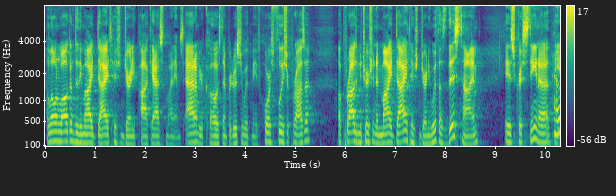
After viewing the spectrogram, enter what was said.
Hello and welcome to the My Dietitian Journey podcast. My name is Adam, your co-host and producer. With me, of course, Felicia Peraza of Peraza Nutrition and My Dietitian Journey. With us this time is Christina, the Hello.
